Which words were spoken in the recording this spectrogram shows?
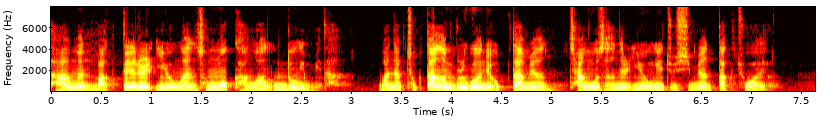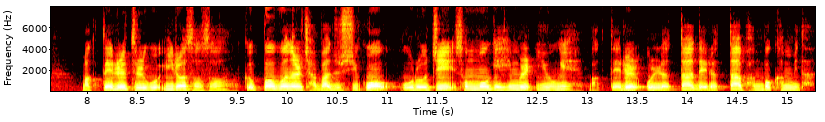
다음은 막대를 이용한 손목 강화 운동입니다. 만약 적당한 물건이 없다면 장우산을 이용해 주시면 딱 좋아요. 막대를 들고 일어서서 끝부분을 잡아주시고 오로지 손목의 힘을 이용해 막대를 올렸다 내렸다 반복합니다.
